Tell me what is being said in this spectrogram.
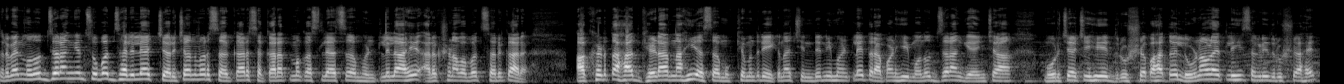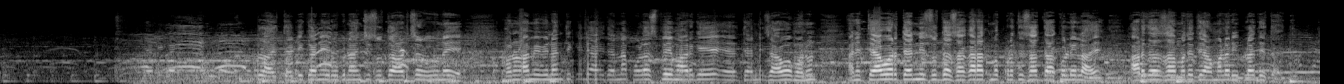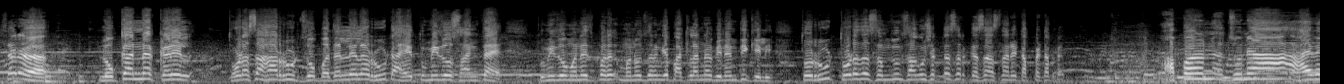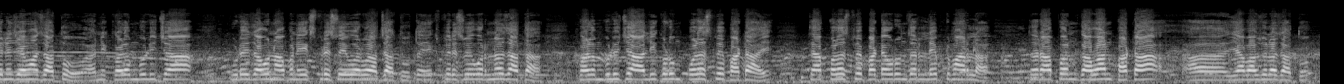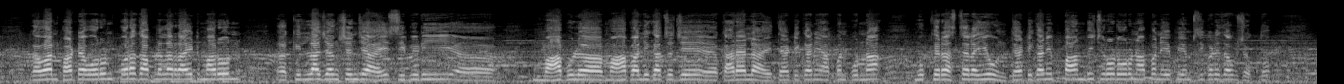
दरम्यान मनोज जरांगेंसोबत झालेल्या चर्चांवर सरकार सकारात्मक असल्याचं म्हटलेलं आहे. आरक्षणाबाबत सरकार आखडता हात घेणार नाही असं मुख्यमंत्री एकनाथ शिंदेंनी म्हटलंय. तर आपण ही मनोज जरांगे यांच्या मोर्चाची ही दृश्य पाहतोय. लोणावळ्यातली ही सगळी दृश्य आहेत. आहे. त्या ठिकाणी रुग्णांची सुद्धा अडचण होऊ नये म्हणून आम्ही विनंती केली आहे. त्यांना पळसपे मार्गे त्यांनी जावं म्हणून आणि त्यावर त्यांनी सुद्धा सकारात्मक प्रतिसाद दाखवलेला आहे. अर्ध्या तासामध्ये ते आम्हाला रिप्लाय देत आहेत. सर लोकांना कळेल थोडासा हा रूट जो बदललेला रूट आहे तुम्ही जो सांगताय तुम्ही जो मनोज मनोज रंगे पाटलांना विनंती केली तो रूट थोडासा समजून सांगू शकता सर कसं असणार आहे टप्प्याटप्प्यात? आपण जुन्या हायवेने जेव्हा जातो आणि कळंबोलीच्या पुढे जाऊन आपण एक्सप्रेसवेवर जातो तर एक्सप्रेसवेवर न जाता कळंबोलीच्या अलीकडून पळसपे फाटा आहे. त्या पळसपे फाट्यावरून जर लेफ्ट मारला तर आपण गव्हाण फाटा या बाजूला जातो. गव्हाण फाट्यावरून परत आपल्याला राईट मारून किल्ला जंक्शन जे आहे सी बी डी महापुल महापालिकाचं जे कार्यालय आहे त्या ठिकाणी आपण पुन्हा मुख्य रस्त्याला येऊन त्या ठिकाणी पाम बीच रोडवरून आपण ए पी एम सीकडे जाऊ शकतो.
